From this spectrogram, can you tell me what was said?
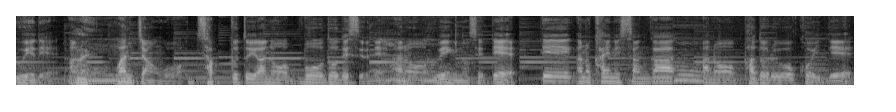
上であの、はい。ワンちゃんをサップというあのボードですよね、はいあの上に乗せてであの飼い主さんが、うん。あのパドルを漕いで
